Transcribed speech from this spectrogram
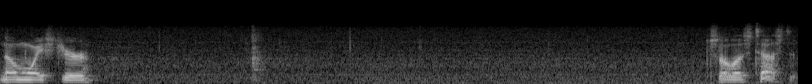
No moisture. So let's test it.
